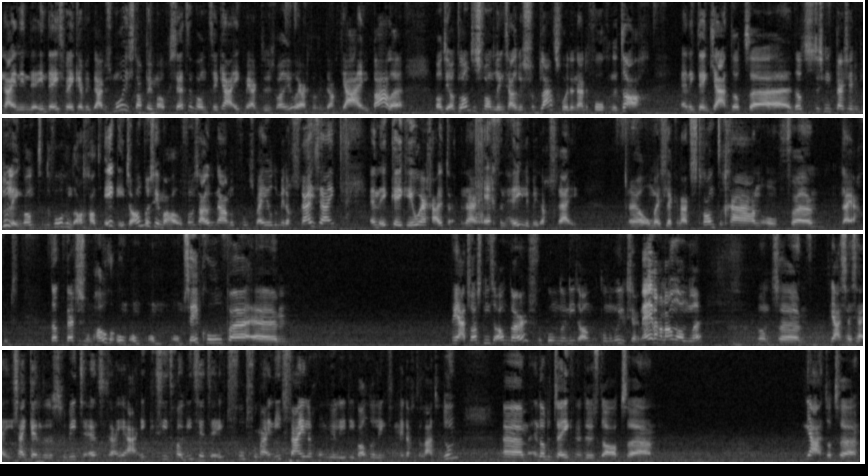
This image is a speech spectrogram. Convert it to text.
nou, en in, in, deze week heb ik daar dus mooie stappen in mogen zetten. Want ja, ik merkte dus wel heel erg dat ik dacht, ja, hey, balen. Want die Atlantiswandeling zou dus verplaatst worden naar de volgende dag. En ik denk, ja, dat, uh, dat is dus niet per se de bedoeling. Want de volgende dag had ik iets anders in mijn hoofd. We zouden namelijk volgens mij heel de middag vrij zijn. En ik keek heel erg uit naar echt een hele middag vrij. Uh, om eens lekker naar het strand te gaan. Of, uh, nou ja, goed. Dat werd dus omhoog, om, om, om, om zeep geholpen. Um, maar ja, het was niet anders. We konden, niet we konden moeilijk zeggen, nee, we gaan dan wandelen. Want uh, ja, zij, zei, zij kende het gebied en ze zei, ja, ik zie het gewoon niet zitten. Het voelt voor mij niet veilig om jullie die wandeling vanmiddag te laten doen. Um, en dat betekende dus dat, uh, ja, dat we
